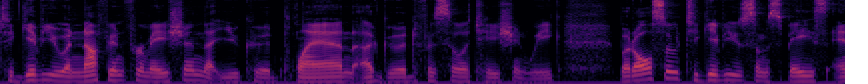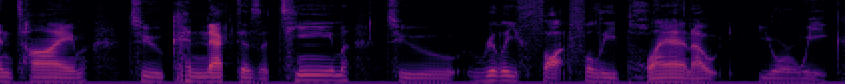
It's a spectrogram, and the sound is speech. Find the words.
to give you enough information that you could plan a good facilitation week, but also to give you some space and time to connect as a team, to really thoughtfully plan out your week.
